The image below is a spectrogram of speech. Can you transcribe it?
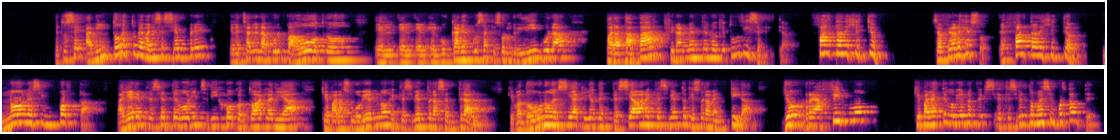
Entonces, a mí todo esto me parece siempre el echarle la culpa a otro, el, el, el, buscar excusas que son ridículas para tapar finalmente lo que tú dices, Cristian. Falta de gestión. O sea, al final es eso, es falta de gestión. No les importa. Ayer el presidente Boric dijo con toda claridad que para su gobierno el crecimiento era central, que cuando uno decía que ellos despreciaban el crecimiento, que eso era mentira, yo reafirmo que para este gobierno el crecimiento no es importante.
